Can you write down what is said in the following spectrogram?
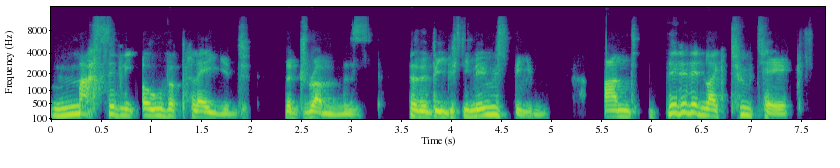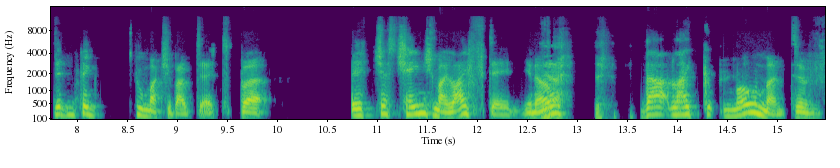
massively overplayed the drums to the BBC News theme and did it in like two takes. Didn't think too much about it, but it just changed my life, Dane, you know? Yeah. that like moment of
